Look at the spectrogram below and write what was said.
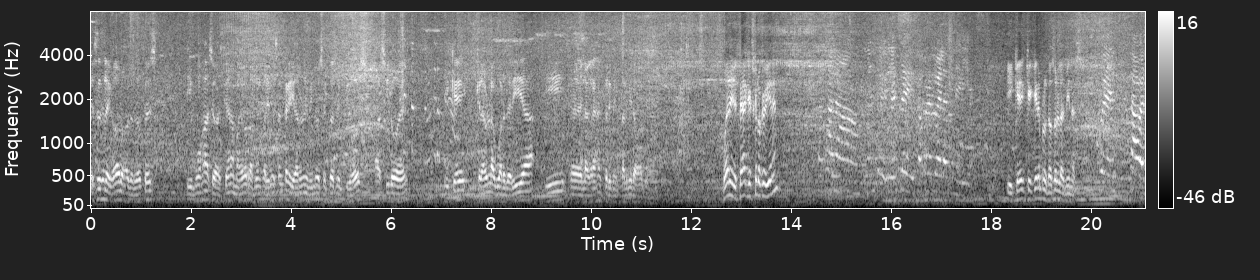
Este es el legado de los sacerdotes y monjas Sebastián Amado Ramón Farina Santa que llegaron en 1962, así lo ven, y que crearon la guardería y eh, la granja experimental Mirabal. Bueno, ¿y usted a qué es lo que vienen? Para una entrevista para lo de las minerías. ¿Y qué, qué quieren preguntar sobre las minas? Pues saber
